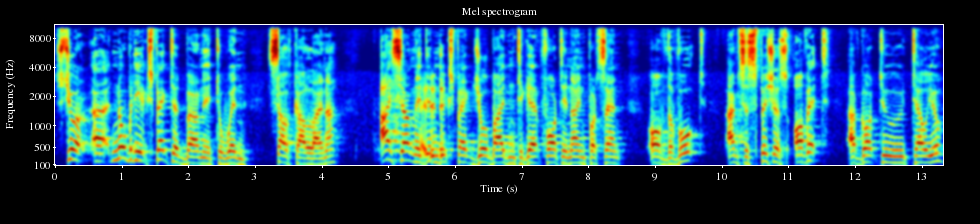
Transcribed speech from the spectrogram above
Stuart, uh, nobody expected Bernie to win South Carolina. I certainly didn't expect Joe Biden to get 49% of the vote. I'm suspicious of it, I've got to tell you.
